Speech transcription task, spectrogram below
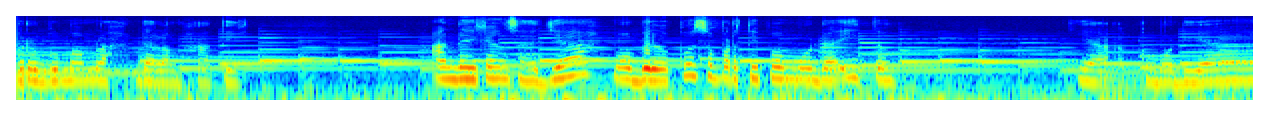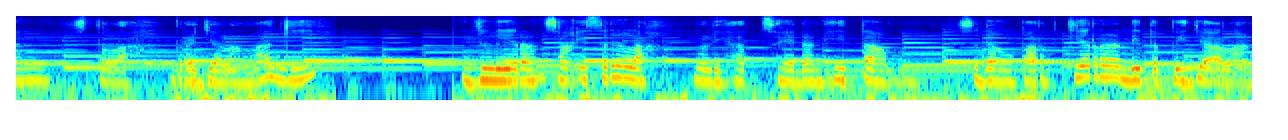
bergumamlah dalam hati, Andaikan saja mobilku seperti pemuda itu. Ya, kemudian setelah berjalan lagi, giliran sang istri lah melihat sedan hitam sedang parkir di tepi jalan.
